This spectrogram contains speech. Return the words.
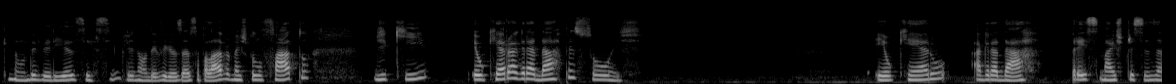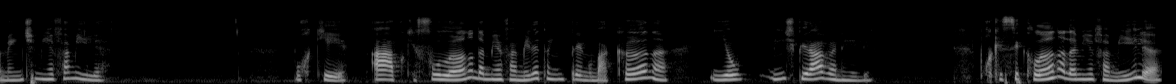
que não deveria ser simples, não deveria usar essa palavra, mas pelo fato de que eu quero agradar pessoas. Eu quero agradar mais precisamente minha família. Por quê? Ah, porque fulano da minha família tem um emprego bacana e eu me inspirava nele porque ciclana da minha família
